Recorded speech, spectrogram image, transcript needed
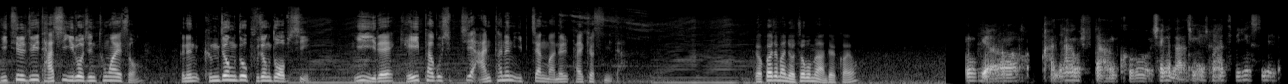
이틀 뒤 다시 이루어진 통화에서 그는 긍정도 부정도 없이 이 일에 개입하고 싶지 않다는 입장만을 밝혔습니다. 몇 가지만 여쭤보면 안 될까요? 오히려 관여하고 싶지 않고 제가 나중에 전화드리겠습니다.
